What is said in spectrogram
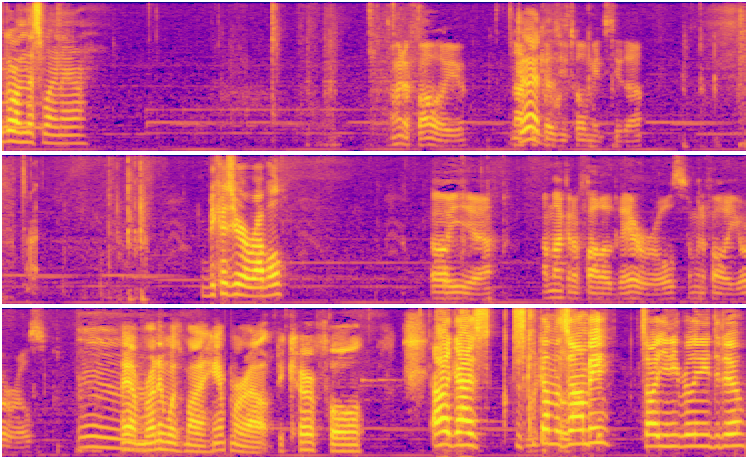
going this way now. I'm gonna follow you. Not Good. because you told me to, though. Because you're a rebel. Oh yeah. I'm not gonna follow their rules. I'm gonna follow your rules. Mm. Hey, I'm running with my hammer out. Be careful. All right, guys, just click on the zombie. That's all you need, really need to do.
